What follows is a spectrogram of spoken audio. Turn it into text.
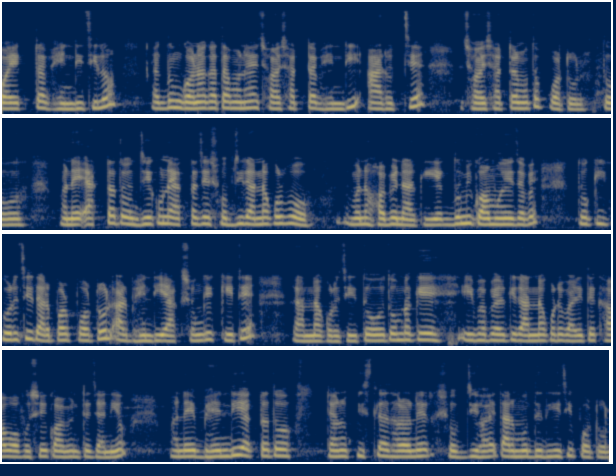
কয়েকটা ভেন্ডি ছিল। একদম গনাগাতা মনে হয় ছয় সাতটা ভেন্ডি আর হচ্ছে ছয় সাতটার মতো পটল। তো মানে একটা তো যে কোনো একটা যে সবজি রান্না করব মানে হবে না আর কি একদমই কম হয়ে যাবে। তো কি করেছি, তারপর পটল আর ভেন্ডি একসঙ্গে কেটে রান্না করেছি। তো তোমরা কে এইভাবে আর কি রান্না করে বাড়িতে খাও, অবশ্যই কমেন্টে জানিও। মানে ভেন্ডি একটা তো যেন পিছলা ধরনের সবজি হয়, তার মধ্যে দিয়েছি পটল।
